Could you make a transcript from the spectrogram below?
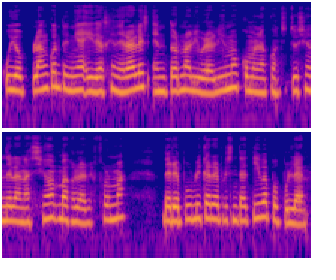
cuyo plan contenía ideas generales en torno al liberalismo como la constitución de la nación bajo la reforma de República Representativa Popular.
